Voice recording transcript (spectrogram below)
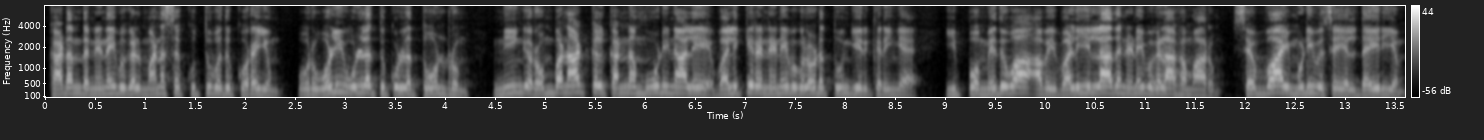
கடந்த நினைவுகள் மனசை குத்துவது குறையும். ஒரு ஒளி உள்ளத்துக்குள்ள தோன்றும். நீங்க ரொம்ப நாட்கள் கண்ணை மூடினாலே வலிக்கிற நினைவுகளோட தூங்கி இருக்கிறீங்க இப்போ மெதுவா அவை வழியில்லாத நினைவுகளாக மாறும். செவ்வாய் முடிவு செயல் தைரியம்.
